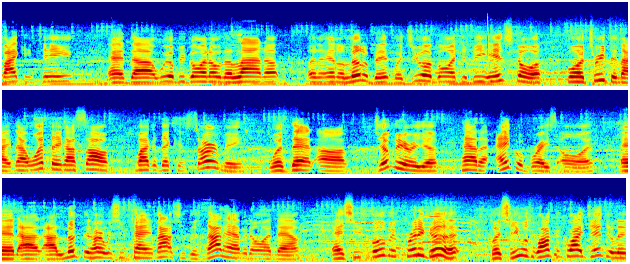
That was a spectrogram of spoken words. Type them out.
Viking team. And uh, we'll be going over the lineup in, in a little bit, but you are going to be in store for a treat tonight. Now, one thing I saw, Michael, that concerned me was that uh, Jamiria had an ankle brace on, and I, I looked at her when she came out. She does not have it on now, and she's moving pretty good, but she was walking quite gingerly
